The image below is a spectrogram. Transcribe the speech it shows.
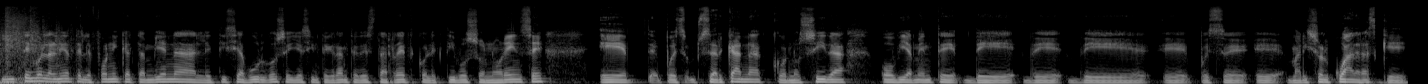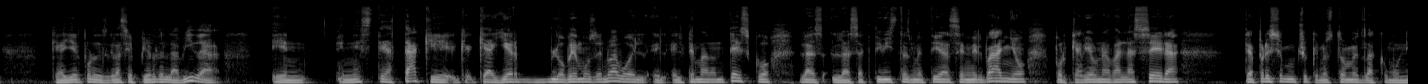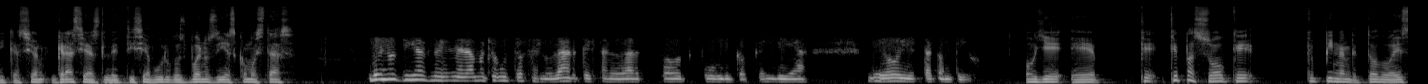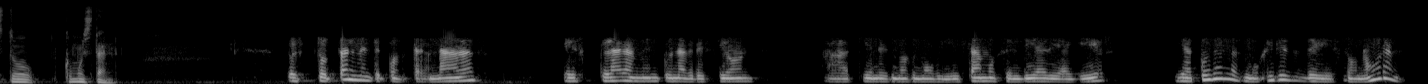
Y tengo en la línea telefónica también a Leticia Burgos, ella es integrante de esta red colectivo sonorense, eh, pues cercana, conocida obviamente de, de, eh, pues eh, Marisol Cuadras, que, que ayer por desgracia pierde la vida en, en este ataque que, ayer lo vemos de nuevo, el, el, tema dantesco, las, las activistas metidas en el baño porque había una balacera. Te aprecio mucho que nos tomes la comunicación. Gracias, Leticia Burgos. Buenos días, ¿cómo estás? Buenos días, Luis. Me da mucho gusto saludarte, saludar a todo tu público que el día de hoy está contigo. Oye, eh, ¿qué, ¿qué pasó? ¿Qué, ¿Qué opinan de todo esto? ¿Cómo están? Pues totalmente consternadas. Es claramente una agresión a quienes nos movilizamos el día de ayer y a todas las mujeres de Sonora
